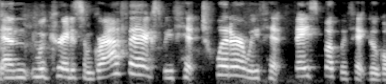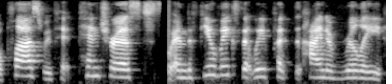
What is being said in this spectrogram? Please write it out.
and we created some graphics. We've hit Twitter, we've hit Facebook, we've hit Google Plus, we've hit Pinterest. And the few weeks that we've put the kind of really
